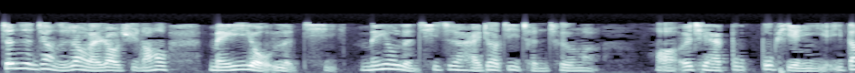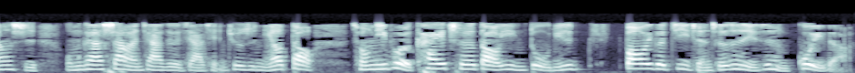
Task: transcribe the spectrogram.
真正这样子绕来绕去，然后没有冷气，没有冷气，这还叫计程车吗？哦，而且还不不便宜，以当时我们跟他杀完价这个价钱，就是你要到从尼泊尔开车到印度，你是包一个计程车，那也是很贵的啊。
